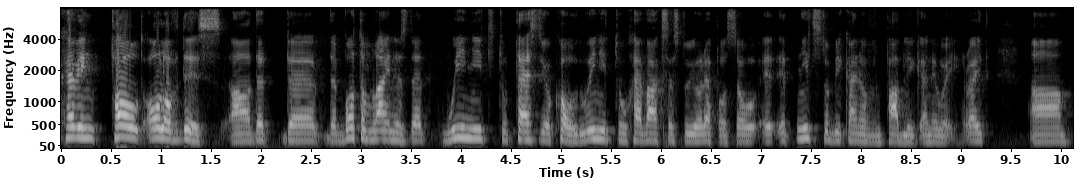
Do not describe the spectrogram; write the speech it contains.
having told all of this, uh, that the, the bottom line is that we need to test your code. We need to have access to your repo. So it, it needs to be kind of in public anyway, right? Um,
